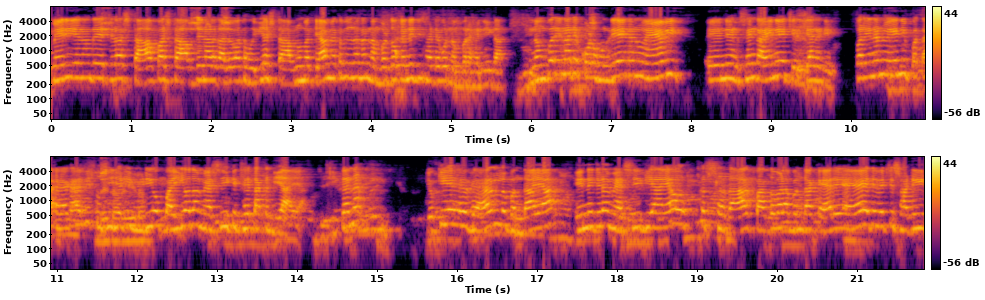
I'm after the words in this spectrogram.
ਮੇਰੀ ਇਹਨਾਂ ਦੇ ਜਿਹੜਾ ਸਟਾਫ ਆ ਸਟਾਫ ਦੇ ਨਾਲ ਗੱਲਬਾਤ ਹੋਈ ਆ ਸਟਾਫ ਨੂੰ ਮੈਂ ਕਿਹਾ ਮੈਂ ਕਿਹਾ ਵੀ ਉਹਨਾਂ ਦਾ ਨੰਬਰ ਦਿਓ ਕਹਿੰਦੇ ਜੀ ਸਾਡੇ ਕੋਲ ਨੰਬਰ ਹੈ ਨਹੀਂਗਾ ਨੰਬਰ ਇਹਨਾਂ ਦੇ ਕੋਲ ਹੁੰਦੇ ਆ ਇਹਨਾਂ ਨੂੰ ਐ ਵੀ ਇਹ ਨਿਹੰਗ ਸਿੰਘ ਆਏ ਨੇ ਚਲ ਜਾਣਗੇ। ਪਰ ਇਹਨਾਂ ਨੂੰ ਇਹ ਨਹੀਂ ਪਤਾ ਹੈਗਾ ਵੀ ਤੁਸੀਂ ਜਿਹੜੀ ਵੀਡੀਓ ਪਾਈ ਆ ਉਹਦਾ ਮੈਸੇਜ ਕਿੱਥੇ ਤੱਕ ਗਿਆ ਆ। ਠੀਕ ਹੈ ਨਾ? ਕਿਉਂਕਿ ਇਹ ਵਾਇਰਲ ਬੰਦਾ ਆ ਇਹਨੇ ਜਿਹੜਾ ਮੈਸੇਜ ਗਿਆ ਆ ਉਹ ਇੱਕ ਸਰਦਾਰ ਪੱਗ ਵਾਲਾ ਬੰਦਾ ਕਹਿ ਰਿਹਾ ਹੈ ਇਹਦੇ ਵਿੱਚ ਸਾਡੀ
